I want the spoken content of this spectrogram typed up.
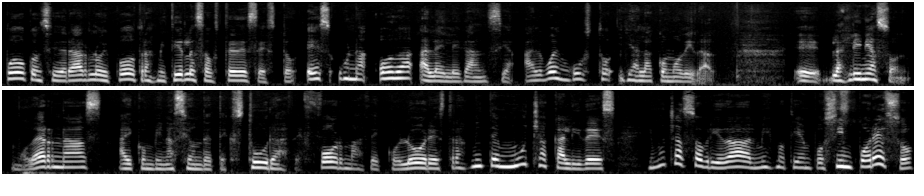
puedo considerarlo y puedo transmitirles a ustedes esto. Es una oda a la elegancia, al buen gusto y a la comodidad. Eh, las líneas son modernas, hay combinación de texturas, de formas, de colores, transmite mucha calidez y mucha sobriedad al mismo tiempo, sin por eso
